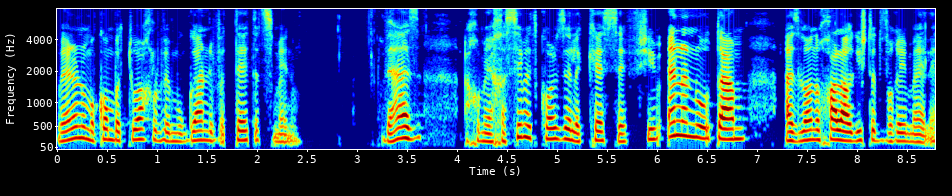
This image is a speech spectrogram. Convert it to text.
ואין לנו מקום בטוח ומוגן לבטא את עצמנו. ואז אנחנו מייחסים את כל זה לכסף, שאם אין לנו אותם, אז לא נוכל להרגיש את הדברים האלה.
